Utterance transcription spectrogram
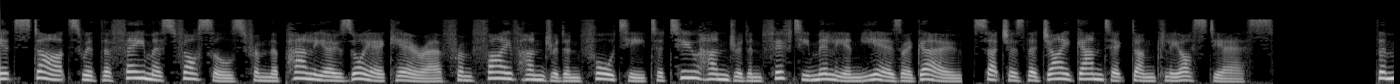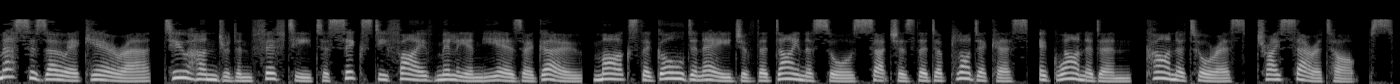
It starts with the famous fossils from the Paleozoic era from 540 to 250 million years ago, such as the gigantic Dunkleosteus. The Mesozoic era, 250 to 65 million years ago, marks the golden age of the dinosaurs such as the Diplodocus, Iguanodon, Carnotaurus, Triceratops.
